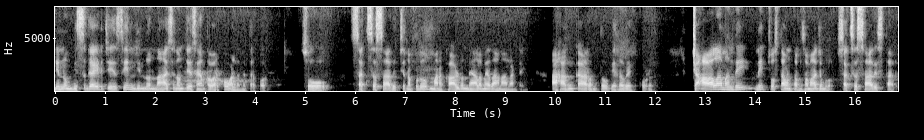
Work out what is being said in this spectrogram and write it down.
నిన్ను మిస్గైడ్ చేసి నిన్ను నాశనం చేసేంత వరకు వాళ్ళు నిద్రపోరు. సో సక్సెస్ సాధించినప్పుడు మన కాళ్ళు నేల మీద అనాలంటాయి అహంకారంతో విర్రవేయకూడదు. చాలామందిని చూస్తూ ఉంటాం సమాజంలో సక్సెస్ సాధిస్తారు.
